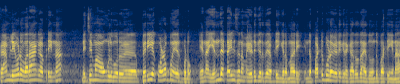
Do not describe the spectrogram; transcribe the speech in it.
ஃபேமிலியோடு வராங்க அப்படின்னா நிச்சயமாக அவங்களுக்கு ஒரு பெரிய குழப்பம் ஏற்படும். ஏன்னா எந்த டைல்ஸை நம்ம எடுக்கிறது அப்படிங்கிற மாதிரி. இந்த பட்டுப்புடவை எடுக்கிற கதை தான் இது வந்து பார்த்தீங்கன்னா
